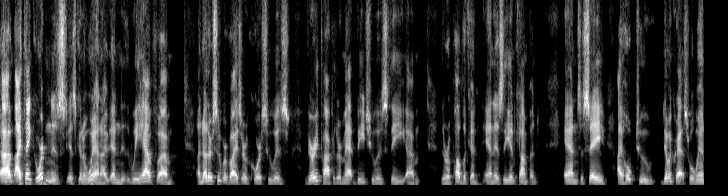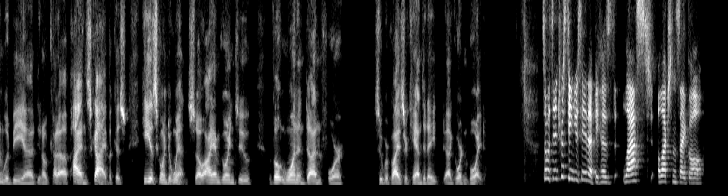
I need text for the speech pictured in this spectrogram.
Um, I think Gordon is is going to win. I, and we have um, another supervisor, of course, who is very popular, Matt Veitch, who is the um, the Republican and is the incumbent. And to say I hope two Democrats will win would be, uh, you know, kind of up high in the sky because he is going to win. So I am going to vote one and done for supervisor candidate uh, Gordon Boyd. So it's interesting you say that because last election cycle,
